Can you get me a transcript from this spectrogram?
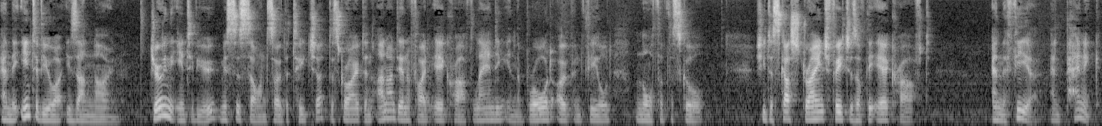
And the interviewer is unknown. During the interview, Mrs. So and so, the teacher, described an unidentified aircraft landing in the broad open field north of the school. She discussed strange features of the aircraft and the fear and panic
